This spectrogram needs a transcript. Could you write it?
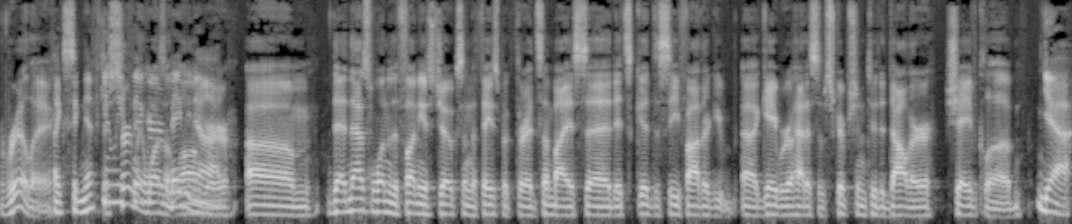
really, like significantly it certainly thicker? wasn't Maybe longer. Um, then that's one of the funniest jokes on the Facebook thread. Somebody said it's good to see Father uh, Gabriel had a subscription to the Dollar Shave Club. Yeah,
